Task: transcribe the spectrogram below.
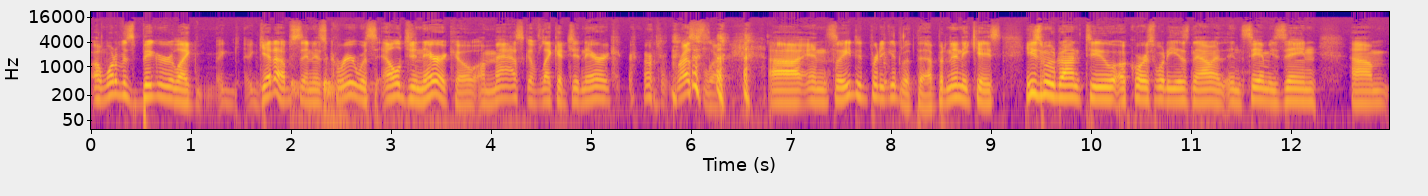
uh, one of his bigger like get-ups in his career was El Generico, a mask of like a generic wrestler, uh, and so he did pretty good with that. But in any case, he's moved on to, of course, what he is now in, in Sami Zayn. Um,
